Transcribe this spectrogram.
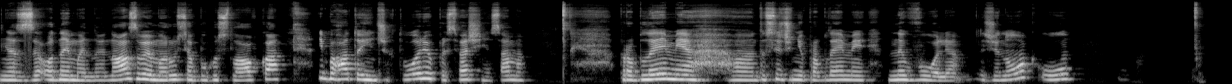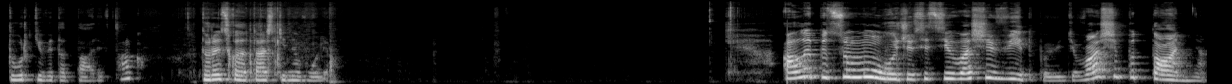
з одноіменною назвою Маруся Богославка і багато інших творів, присвячені саме проблемі, е, дослідженню проблемі неволі жінок у турків і татарів, так? Турецько-татарській неволі. Але підсумовуючи всі ці ваші відповіді, ваші питання,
